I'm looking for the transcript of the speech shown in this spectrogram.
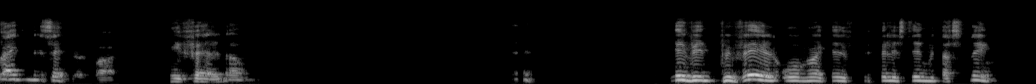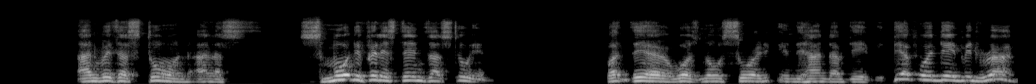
right in the center part, he fell down. David prevailed over the Philistine with a sling and with a stone and a, smote the Philistines and slew him. But there was no sword in the hand of David. Therefore David ran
